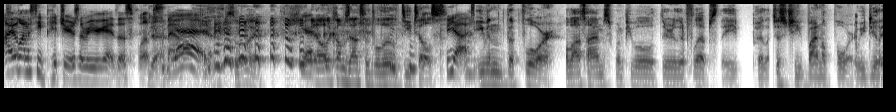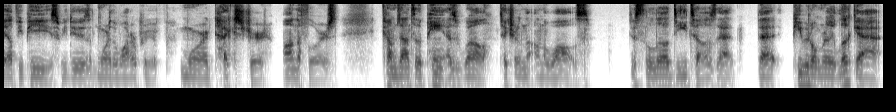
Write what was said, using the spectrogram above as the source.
I want to see pictures of your guys' flips Yeah. now. Yes. Yeah, absolutely. Yes. It all comes down to the little details. Yeah. Even the floor. A lot of times when people do their flips, they put like just cheap vinyl floor. We do the LVPs. We do more of the waterproof, more texture on the floors. Comes down to the paint as well, texture on the, on the walls. Just the little details that that people don't really look at,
